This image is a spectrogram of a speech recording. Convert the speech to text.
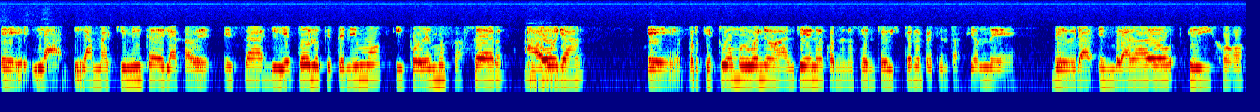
eh, la, la maquinita de la cabeza y de todo lo que tenemos y podemos hacer ahora, eh, porque estuvo muy bueno Adriana cuando nos entrevistó en la presentación de, de Embragado, que dijo,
